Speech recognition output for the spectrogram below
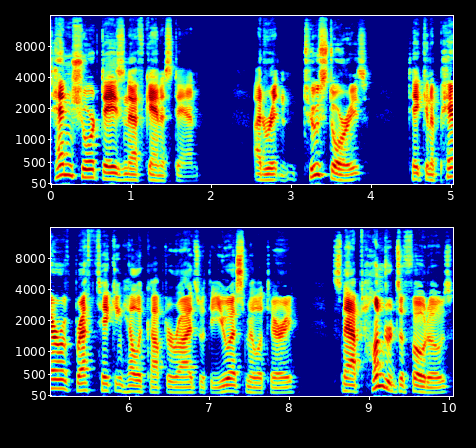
10 short days in Afghanistan. I'd written two stories, taken a pair of breathtaking helicopter rides with the US military, snapped hundreds of photos,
